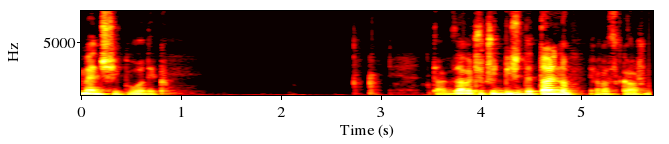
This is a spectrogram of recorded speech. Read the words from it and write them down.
менший плодик. Так, зараз чуть-чуть більш детально розкажу.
